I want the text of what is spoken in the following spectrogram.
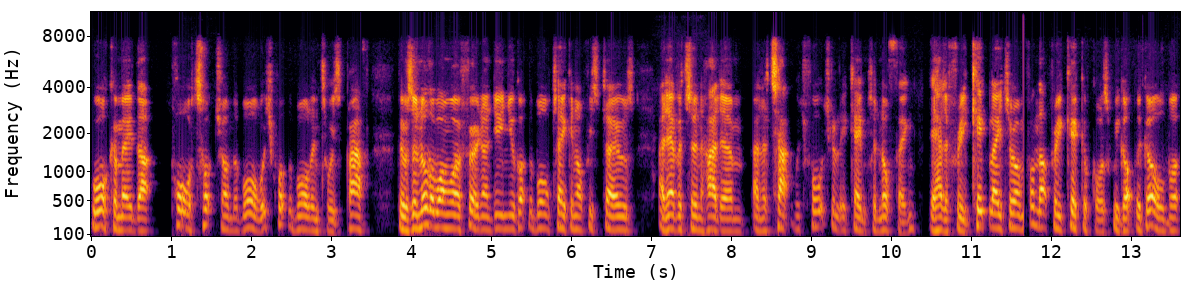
Walker made that poor touch on the ball, which put the ball into his path. There was another one where Fernandinho got the ball taken off his toes, and Everton had um, an attack which fortunately came to nothing. They had a free kick later on. From that free kick, of course, we got the goal. But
